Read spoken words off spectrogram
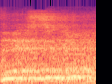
This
